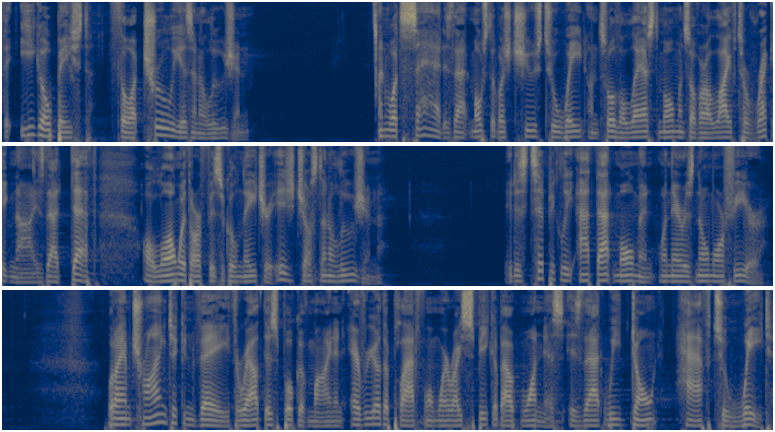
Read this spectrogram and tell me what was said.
The ego based thought truly is an illusion. And what's sad is that most of us choose to wait until the last moments of our life to recognize that death, along with our physical nature, is just an illusion. It is typically at that moment when there is no more fear. What I am trying to convey throughout this book of mine and every other platform where I speak about oneness is that we don't have to wait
